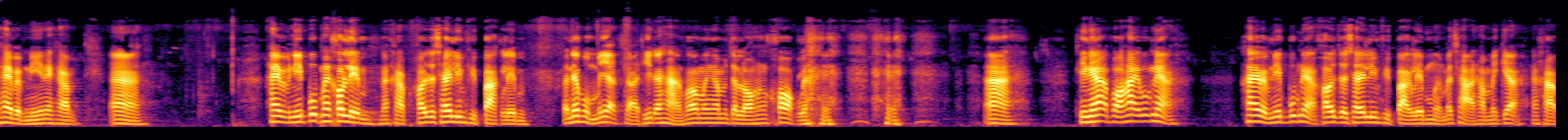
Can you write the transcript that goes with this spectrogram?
ให้แบบนี้นะครับ อ่า ให้แบบนี้ปุ๊บให้เขาเล็มนะครับเขาจะใช้ริมฝีปากเล็ม ตอนนี้ผมไม่อยากสาธิตอาหารเพราะไม่งั้นมันจะร้องทั้งคอกเลย อ่า ทีเนี้ยพอให้ปุ๊บเนี่ย ให้แบบนี้ปุ๊บเนี่ยเขาจะใช้ริมฝีปากเล็มเหมือนมะฉาทำเมื่อกี้นะครับ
